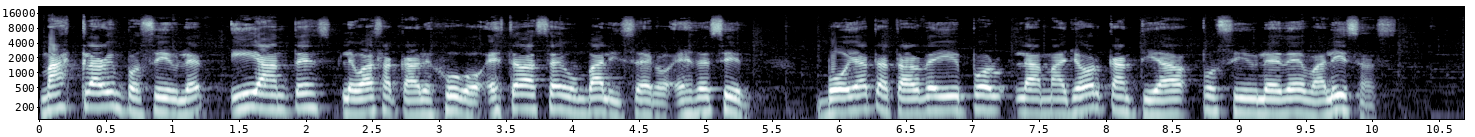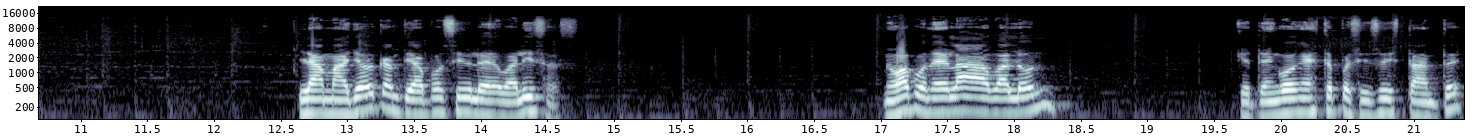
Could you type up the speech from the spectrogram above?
Más claro imposible. Y antes le voy a sacar el jugo. Este va a ser un balicero, es decir, voy a tratar de ir por la mayor cantidad posible de balizas. La mayor cantidad posible de balizas. Me voy a poner la balón que tengo en este preciso instante.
